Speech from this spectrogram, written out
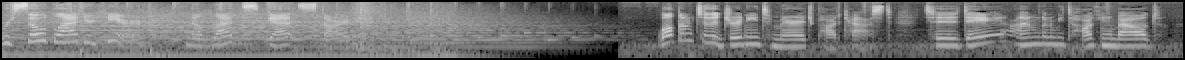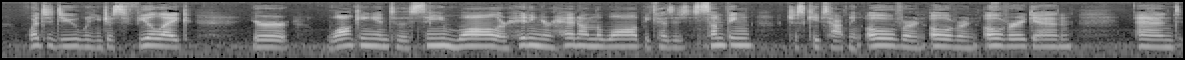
We're so glad you're here. Now let's get started. Welcome to the Journey to Marriage podcast. Today I'm going to be talking about what to do when you just feel like you're walking into the same wall or hitting your head on the wall because it's something just keeps happening over and over and over again. And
